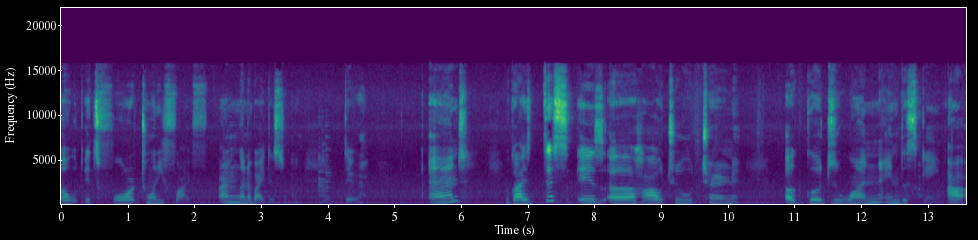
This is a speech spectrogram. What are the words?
Oh, it's 425. I'm gonna buy this one. There. And guys this is uh, how to turn a good one in this game. Ah.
